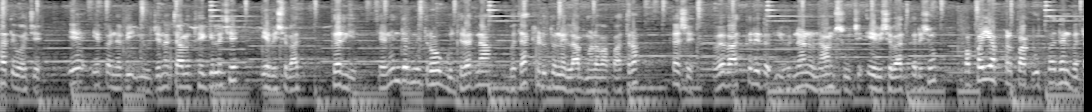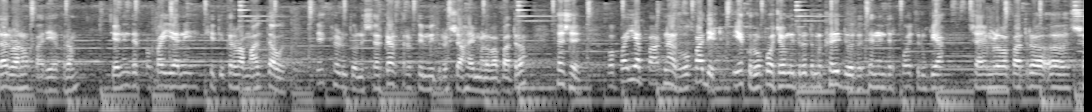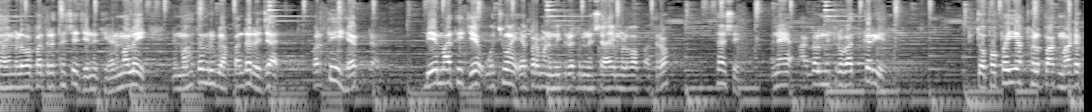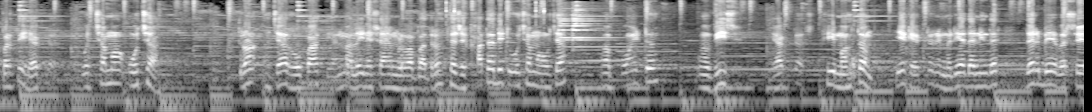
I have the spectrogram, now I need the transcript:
થતી હોય છે. એ એક નવી યોજના ચાલુ થઈ ગયેલી છે. એ વિશે વાત કરીએ. જેની અંદર મિત્રો ગુજરાતના બધા ખેડૂતોને લાભ મળવા પાત્ર થશે. હવે વાત કરીએ તો યોજનાનું નામ શું છે એ વિશે વાત કરીશું. પપૈયા ફળપાક ઉત્પાદન વધારવાનો કાર્યક્રમ. જેની અંદર પપૈયાની ખેતી કરવા માંગતા હોય તે ખેડૂતોને સરકાર તરફથી મિત્રો સહાય મળવા પાત્ર થશે. પપૈયા પાકના રોપા દીઠ એક રોપો જો મિત્રો તમે ખરીદ્યો તો તેની અંદર પાંચ રૂપિયા સહાય મળવા પાત્ર સહાય મળવા પાત્ર થશે. જેને ધ્યાનમાં લઈ મહત્તમ રૂપિયા પંદર હજાર પ્રતિ હેક્ટર બેમાંથી જે ઓછું હોય એ પ્રમાણે મિત્રો તમને સહાય મળવા પાત્ર થશે. અને આગળ મિત્રો વાત કરીએ, તો પપૈયા ફળપાક માટે પ્રતિ હેક્ટર ઓછામાં ઓછા ત્રણ હજાર રોપા ધ્યાનમાં લઈને સહાય મળવા પાત્ર થશે. ખાતા દીઠ ઓછામાં ઓછા પોઈન્ટ વીસ હેક્ટરથી મહત્તમ એક હેક્ટરની મર્યાદાની અંદર દર બે વર્ષે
